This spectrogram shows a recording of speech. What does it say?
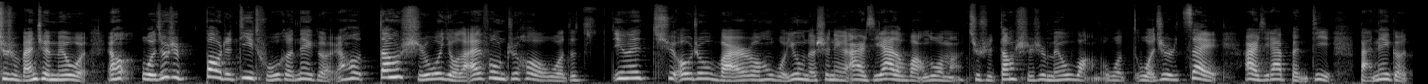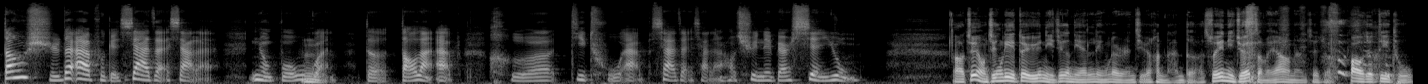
就是完全没有我。然后我就是抱着地图和那个，然后当时我有了 iPhone 之后，我的因为去欧洲玩儿，然后我用的是那个阿尔及利亚的网络嘛，就是当时是没有网的。我我就是在阿尔及利亚本地把那个当时的 app 给下载下来，那种博物馆的导览 app 和地图 app 下载下来，然后去那边现用。啊，这种经历对于你这个年龄的人其实很难得，所以你觉得怎么样呢？这种抱着地图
